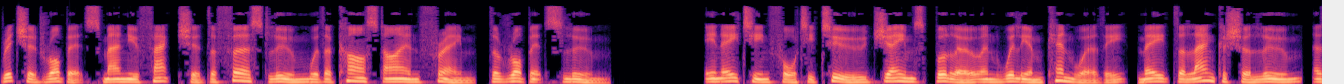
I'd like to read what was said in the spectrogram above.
Richard Roberts manufactured the first loom with a cast iron frame, the Roberts loom. In 1842 James Bullough and William Kenworthy, made the Lancashire loom, a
